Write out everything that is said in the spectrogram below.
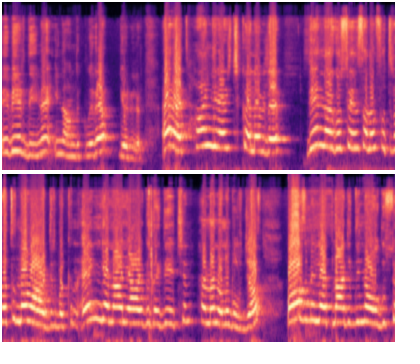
ve bir dine inandıkları görülür. Evet hangileri çıkarılabilir? Din duygusu insanın fıtratında vardır. Bakın en genel yargı dediği için hemen onu bulacağız. Bazı milletlerde din olgusu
